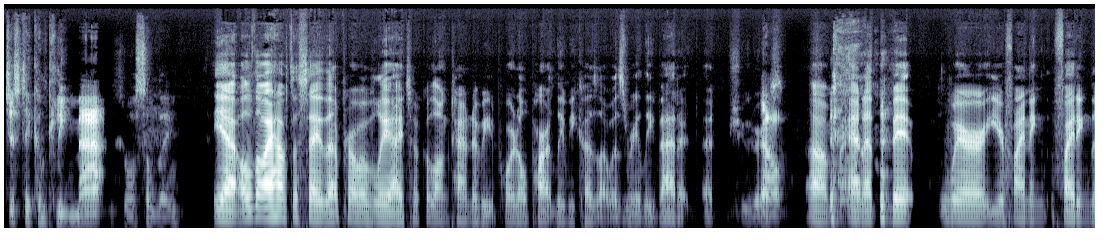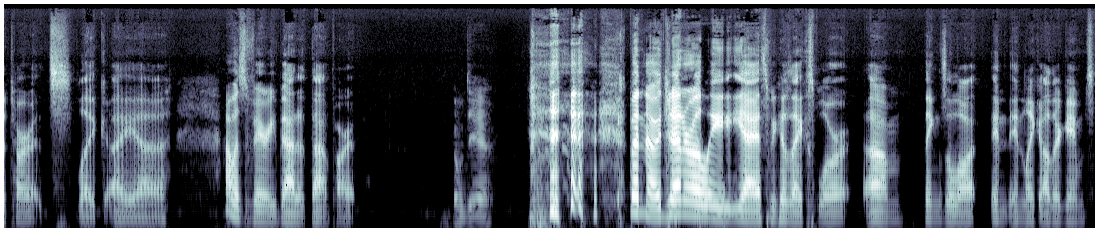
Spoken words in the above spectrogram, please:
just to complete maps or something. Yeah, although I have to say that probably I took a long time to beat Portal, partly because I was really bad at, at shooters. Oh. Um, and at the bit where you're finding fighting the turrets, like I, uh, I was very bad at that part. Oh dear. but no, generally, yeah, it's because I explore um things a lot in in like other games.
